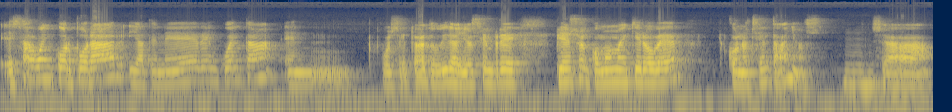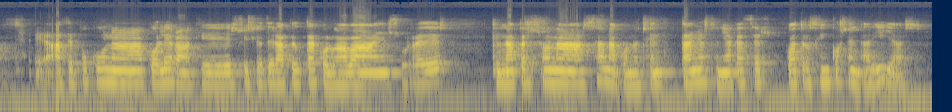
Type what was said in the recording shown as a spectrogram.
es algo a incorporar y a tener en cuenta en, pues, toda tu vida. Yo siempre pienso en cómo me quiero ver con 80 años. O sea, eh, hace poco una colega que es fisioterapeuta colgaba en sus redes que una persona sana con 80 años tenía que hacer 4 o 5 sentadillas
